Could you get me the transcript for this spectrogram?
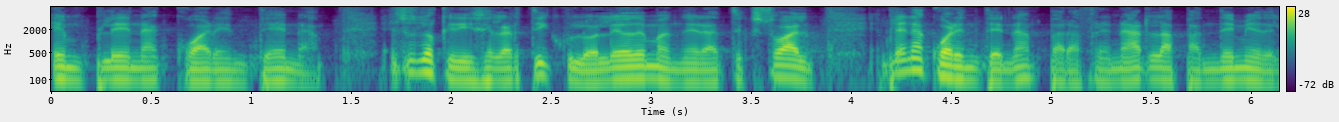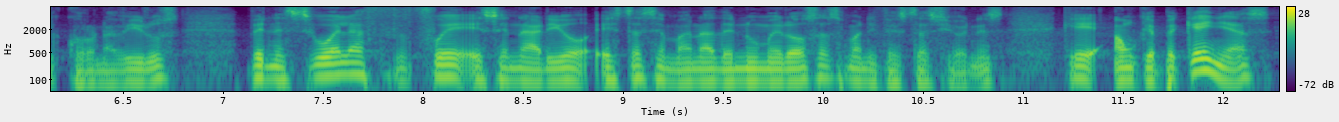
en plena cuarentena. Eso es lo que dice el artículo, leo de manera textual. En plena cuarentena, para frenar la pandemia del coronavirus, Venezuela fue escenario esta semana de numerosas manifestaciones que, aunque pequeñas,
